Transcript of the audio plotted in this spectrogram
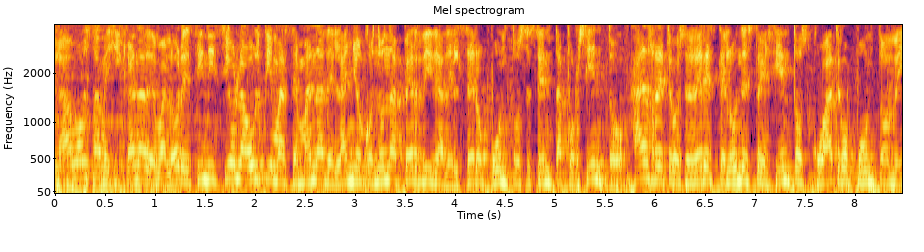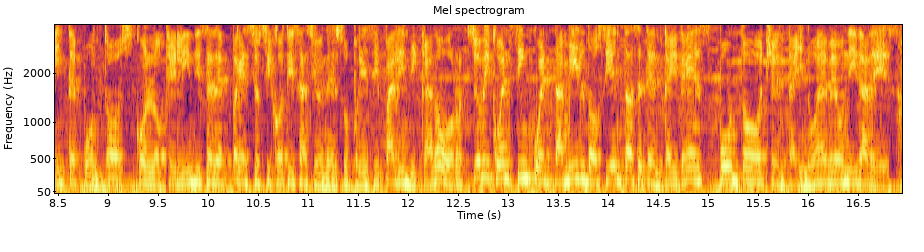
La Bolsa Mexicana de Valores inició la última semana del año con una pérdida del 0.60%, al retroceder este lunes 304.20 puntos, con lo que el índice de precios y cotizaciones, su principal indicador, se ubicó en 50.273.89 unidades.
